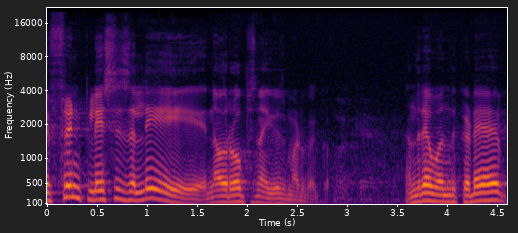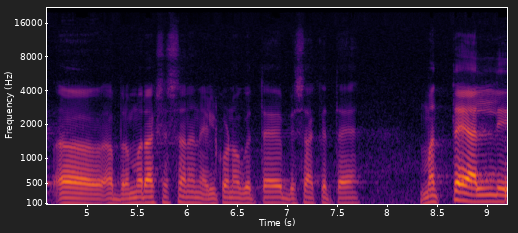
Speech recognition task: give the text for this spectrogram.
different ಪ್ಲೇಸಸಲ್ಲಿ ನಾವು ರೋಪ್ಸ್ನ ಯೂಸ್ ಮಾಡಬೇಕು. ಅಂದರೆ ಒಂದು ಕಡೆ ಆ, ಆ ಬ್ರಹ್ಮರಾಕ್ಷಸ ನಾನು ಎಳ್ಕೊಂಡು ಹೋಗುತ್ತೆ ಬಿಸಾಕುತ್ತೆ. ಮತ್ತೆ ಅಲ್ಲಿ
